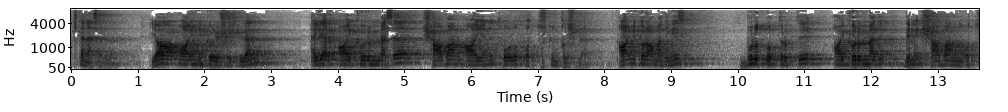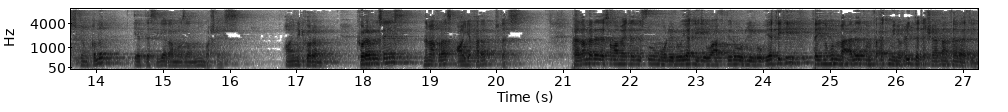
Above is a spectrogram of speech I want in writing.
ikkita narsa bilan yo oyni ko'rishlik bilan agar oy ko'rinmasa shabon oyini to'liq o'ttiz kun qilish bilan oyni ko'rolmadingiz bulut bo'lib turibdi oy ko'rinmadi. Demak shabonni o'ttiz kun qilib ertasiga ramazondan boshlaysiz. Oyni ko'ra ko'ra bilsangiz nima qilasiz? Oyga qarab tutasiz. Payg'ambar alayhissalom aytadi sumu li ru'yatihi va aftiru li ru'yatihi fa in ghumma alaykum fa akmilu iddata shaban 30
